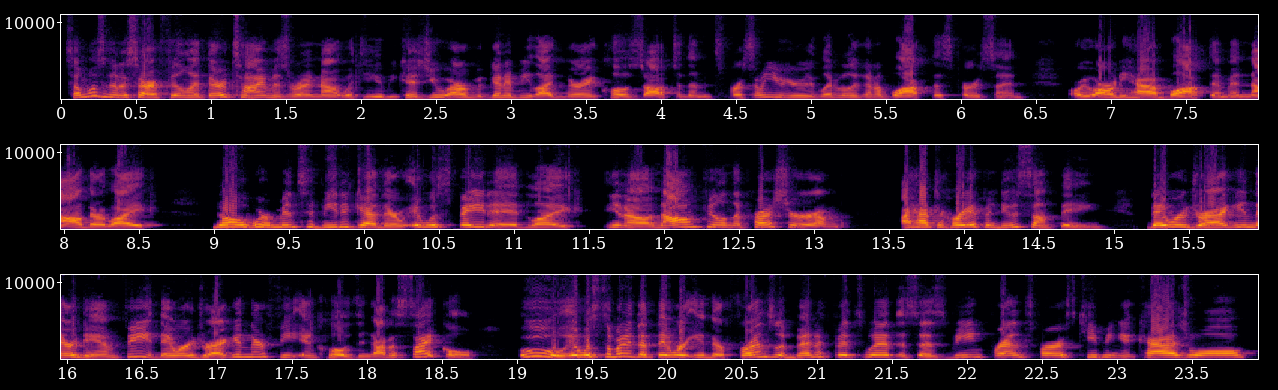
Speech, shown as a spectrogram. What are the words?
Someone's going to start feeling like their time is running out with you because you are going to be like very closed off to them. For some of you, you're literally going to block this person or you already have blocked them. And now they're like, no, we're meant to be together. It was fated. Like, you know, now I'm feeling the pressure. I'm, I have to hurry up and do something. They were dragging their damn feet. They were dragging their feet and closing out a cycle. Ooh, it was somebody that they were either friends with benefits with. It says being friends first, keeping it casual.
